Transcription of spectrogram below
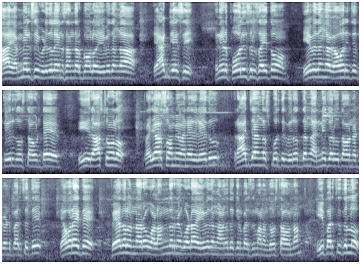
ఆ ఎమ్మెల్సీ విడుదలైన సందర్భంలో ఏ విధంగా యాక్ట్ చేసి ఎందుకంటే పోలీసులు సైతం ఏ విధంగా వ్యవహరించిన తీరు చూస్తూ ఉంటే ఈ రాష్ట్రంలో ప్రజాస్వామ్యం అనేది లేదు. రాజ్యాంగ స్ఫూర్తికి విరుద్ధంగా అన్నీ జరుగుతూ ఉన్నటువంటి పరిస్థితి. ఎవరైతే పేదలు ఉన్నారో వాళ్ళందరినీ కూడా ఏ విధంగా అణగదొక్కిన పరిస్థితి మనం చూస్తూ ఉన్నాం. ఈ పరిస్థితుల్లో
